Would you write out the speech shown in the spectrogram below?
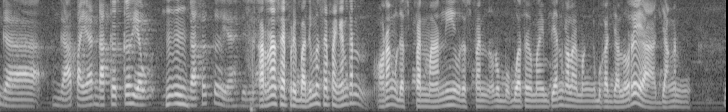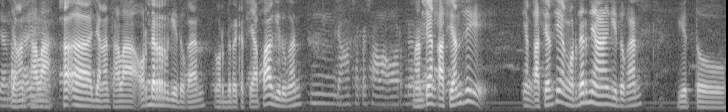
nggak nggak apa ya, nggak kekeh ya, nggak kekeh ya. Jadi karena saya pribadi mah saya pengen kan orang udah spend money udah spend rum- buat rumah impian kalau emang bukan jalurnya ya jangan Jangan jangan salah Heeh, jangan salah order gitu kan order ke siapa gitu kan Hmm, jangan sampai salah order. nanti yang kasihan sih yang kasihan sih yang ordernya gitu kan gitu.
